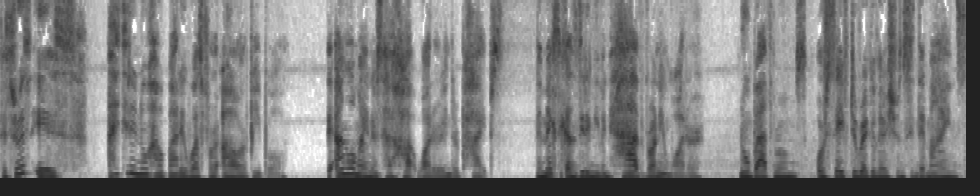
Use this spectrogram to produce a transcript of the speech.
The truth is, I didn't know how bad it was for our people. The Anglo miners had hot water in their pipes. The Mexicans didn't even have running water. No bathrooms or safety regulations in the mines.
